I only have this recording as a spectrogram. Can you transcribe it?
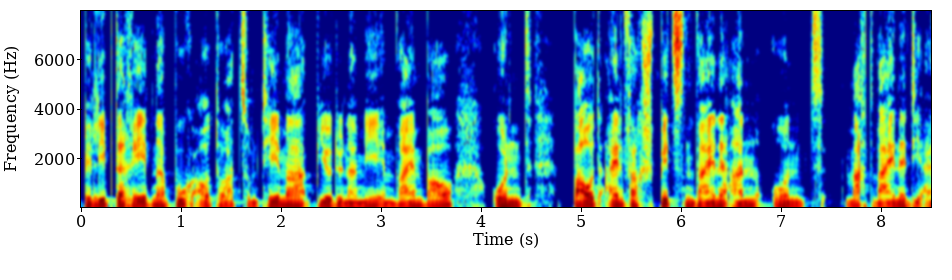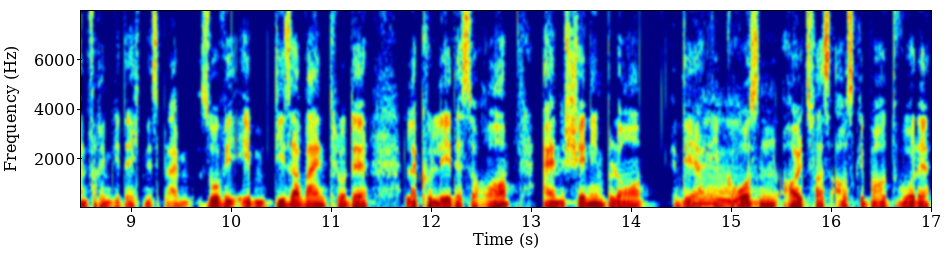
beliebter Redner, Buchautor zum Thema Biodynamie im Weinbau und baut einfach Spitzenweine an und macht Weine, die einfach im Gedächtnis bleiben. So wie eben dieser Wein, Claude La Coulée de Soran, ein Chenin Blanc, der im großen Holzfass ausgebaut wurde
